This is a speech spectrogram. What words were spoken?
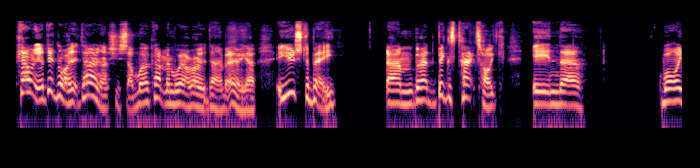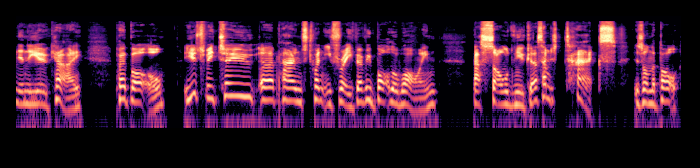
currently, I did write it down actually somewhere. I can't remember where I wrote it down, but there we go. It used to be, um, we had the biggest tax hike in uh, wine in the UK per bottle. It used to be two uh, pounds twenty three for every bottle of wine that's sold in UK. That's how much tax is on the bottle.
